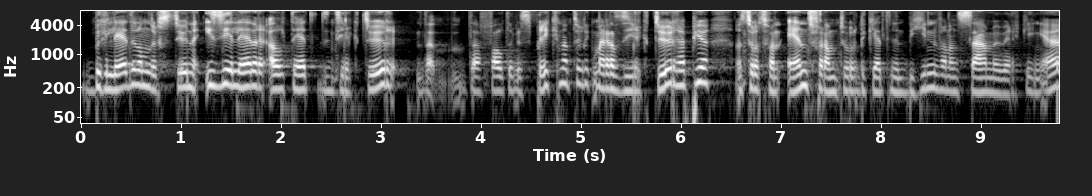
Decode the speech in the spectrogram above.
begeleiden, ondersteunen. Is die leider altijd de directeur? Dat, dat valt te bespreken natuurlijk. Maar als directeur heb je een soort van eindverantwoordelijkheid in het begin van een samenwerking. Hè?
